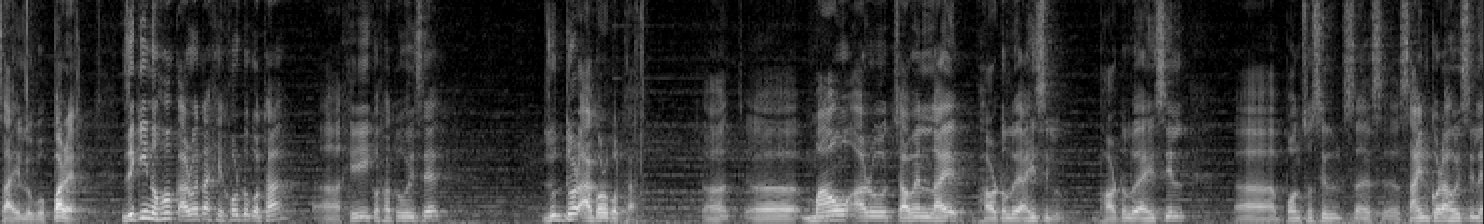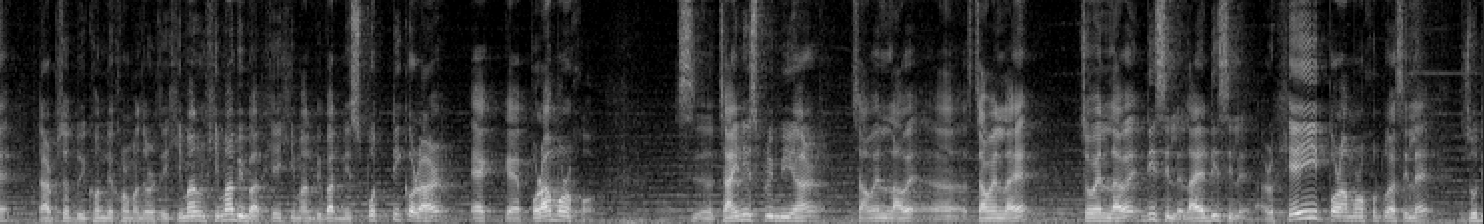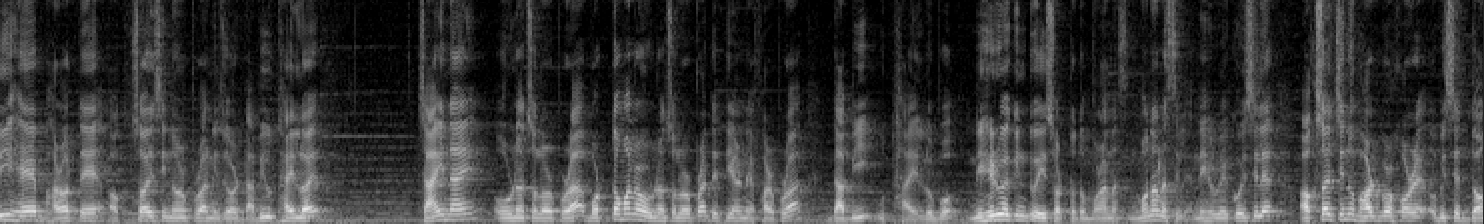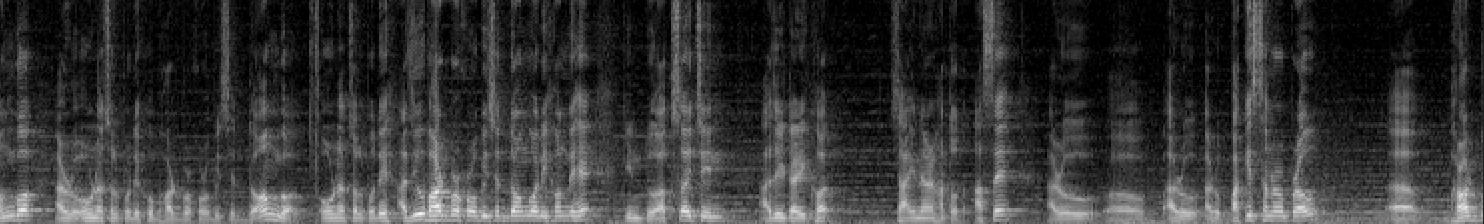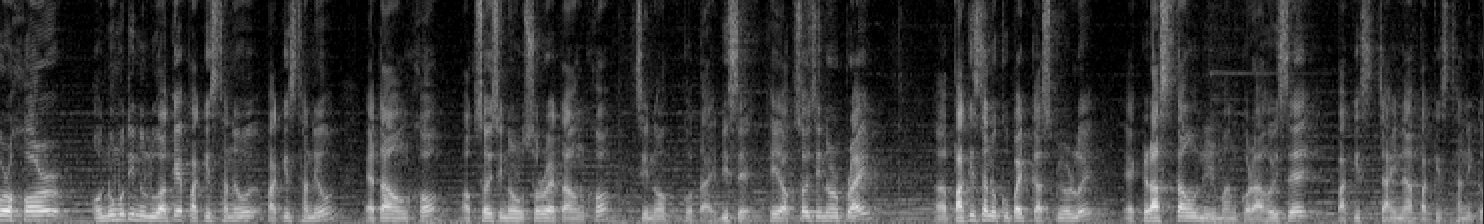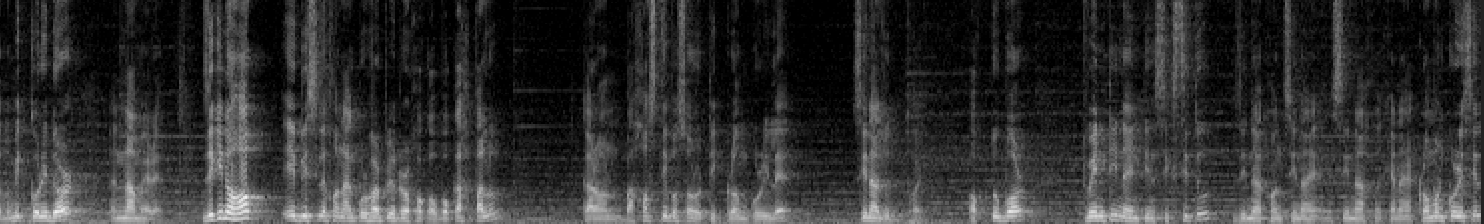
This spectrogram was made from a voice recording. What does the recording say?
চাই ল'ব পাৰে। যি কি নহওক আৰু এটা শেষৰটো কথা সেই কথাটো হৈছে যুদ্ধৰ আগৰ কথা। মাও আৰু চাৱেন লাই ভাৰতলৈ আহিছিলোঁ। ভাৰতলৈ আহিছিল পঞ্চশীল ছাইন কৰা হৈছিলে। তাৰপিছত দুইখন দেশৰ মাজৰ যি সীমা সীমা বিবাদ সেই সীমা বিবাদ নিষ্পত্তি কৰাৰ এক পৰামৰ্শ চাইনিজ প্ৰিমিয়াৰ চাৱেন লাৱে চাৱেন লায়ে চৱেন লাৱে দিছিলে লায়ে দিছিলে। আৰু সেই পৰামৰ্শটো আছিলে যদিহে ভাৰতে অক্ষয় চীনৰ পৰা নিজৰ দাবী উঠাই লয় চাইনাই অৰুণাচলৰ পৰা বৰ্তমানৰ অৰুণাচলৰ পৰা তেতিয়াৰ নেফাৰ পৰা দাবী উঠাই ল'ব। নেহৰুৱে কিন্তু এই চৰ্তটো মৰা নাছিল মনা নাছিলে। নেহৰুৱে কৈছিলে অক্ষয় চীনো ভাৰতবৰ্ষৰ অবিচ্ছেদ্য অংগ আৰু অৰুণাচল প্ৰদেশো ভাৰতবৰ্ষৰ অবিচ্ছেদ্য অংগ অৰুণাচল প্ৰদেশ আজিও ভাৰতবৰ্ষৰ অবিচ্ছেদ্য অংগ নিঃসন্দেহে। কিন্তু অক্ষয় চীন আজিৰ তাৰিখত চাইনাৰ হাতত আছে আৰু আৰু আৰু পাকিস্তানৰ পৰাও ভাৰতবৰ্ষৰ অনুমতি নোলোৱাকৈ পাকিস্তানেও পাকিস্তানেও এটা অংশ অক্ষয় চীনৰ ওচৰৰ এটা অংশ চীনক গতাই দিছে। সেই অক্ষয় চীনৰ পৰাই পাকিস্তান অকুপাইড কাশ্মীৰলৈ এক ৰাস্তাও নিৰ্মাণ কৰা হৈছে পাকিস চাইনা পাকিস্তান ইকনমিক কৰিডৰ নামেৰে। যি কি নহওক এই বিশ্লেষণ আগবঢ়োৱাৰ প্ৰিয় দৰ্শক অৱকাশ পালোঁ কাৰণ বাষষ্ঠি বছৰ অতিক্ৰম কৰিলে চীনা যুদ্ধই। October twenty nineteen sixty two যিদিনাখন চীনাই চীনা সেনাই আক্ৰমণ কৰিছিল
